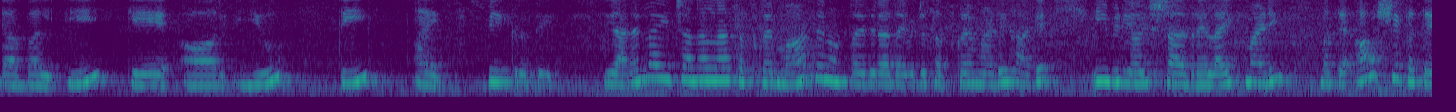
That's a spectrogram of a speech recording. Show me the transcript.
double, E, K, R, U, T I ಸ್ವೀಕೃತಿ. ಯಾರೆಲ್ಲ ಈ ಚಾನಲ್ನ ಸಬ್ಸ್ಕ್ರೈಬ್ ಮಾಡದೆ ನೋಡ್ತಾ ಇದ್ದೀರಾ, ದಯವಿಟ್ಟು ಸಬ್ಸ್ಕ್ರೈಬ್ ಮಾಡಿ. ಹಾಗೆ ಈ ವಿಡಿಯೋ ಇಷ್ಟ ಆದರೆ ಲೈಕ್ ಮಾಡಿ, ಮತ್ತು ಅವಶ್ಯಕತೆ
